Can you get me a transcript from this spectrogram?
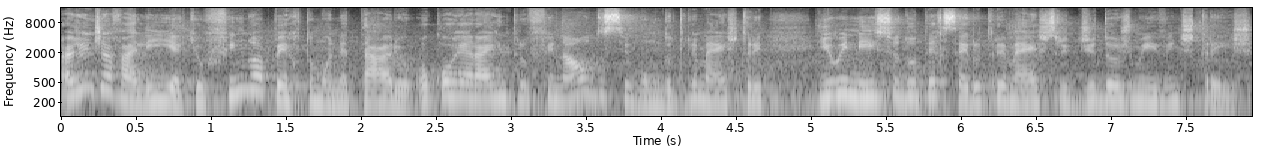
A gente avalia que o fim do aperto monetário ocorrerá entre o final do segundo trimestre e o início do terceiro trimestre de 2023,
